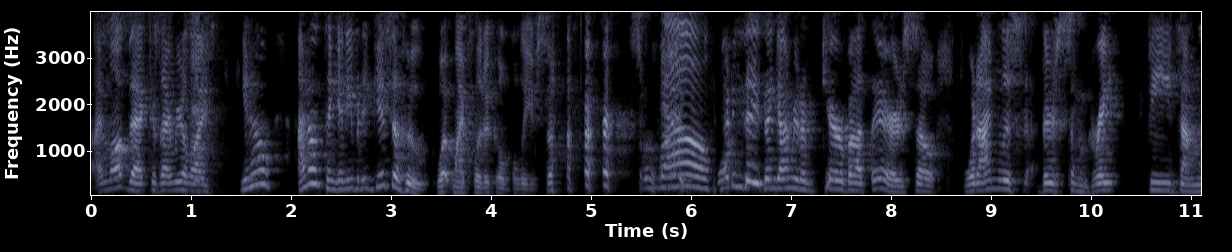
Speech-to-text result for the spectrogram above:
I love that because I realized, you know, I don't think anybody gives a hoot what my political beliefs are. so why, No. why do they think I'm going to care about theirs? So what I'm listening, there's some great feeds I'm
